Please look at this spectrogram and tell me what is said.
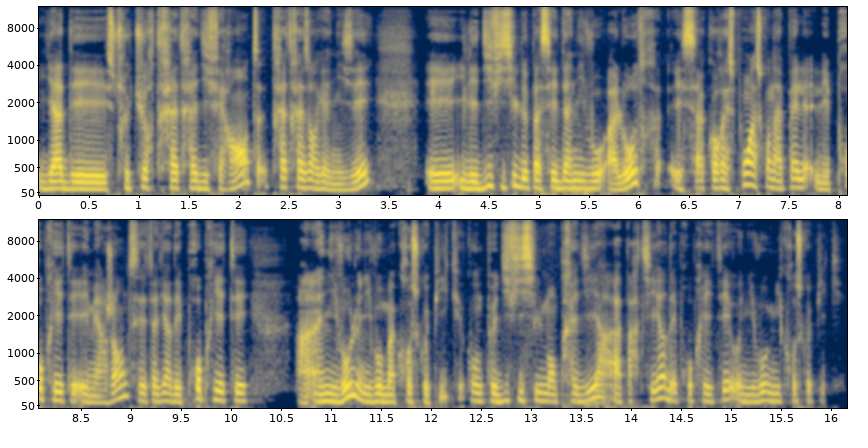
il y a des structures très très différentes, très très organisées, et il est difficile de passer d'un niveau à l'autre, et ça correspond à ce qu'on appelle les propriétés émergentes, c'est-à-dire des propriétés à un niveau, le niveau macroscopique, qu'on peut difficilement prédire à partir des propriétés au niveau microscopique.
